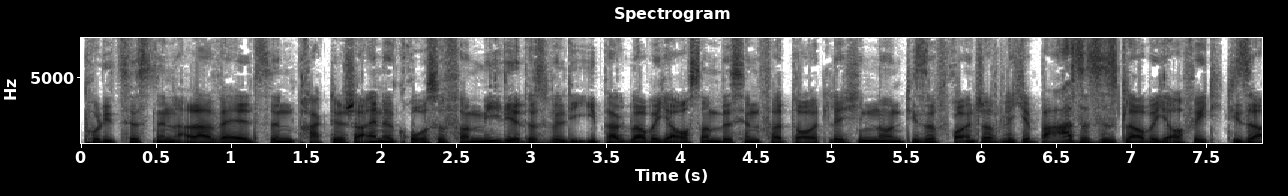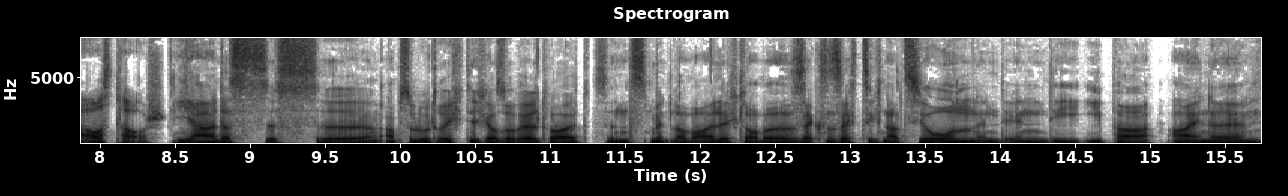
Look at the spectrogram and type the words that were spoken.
Polizisten in aller Welt sind praktisch eine große Familie. Das will die IPA, glaube ich, auch so ein bisschen verdeutlichen. Und diese freundschaftliche Basis ist, glaube ich, auch wichtig, dieser Austausch. Ja, das ist äh, absolut richtig. Also weltweit sind es mittlerweile, ich glaube, 66 Nationen, in denen die IPA eine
